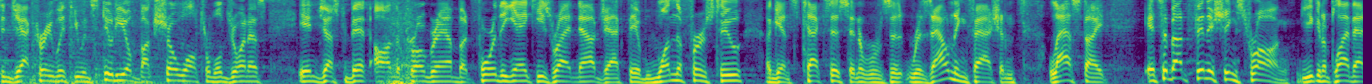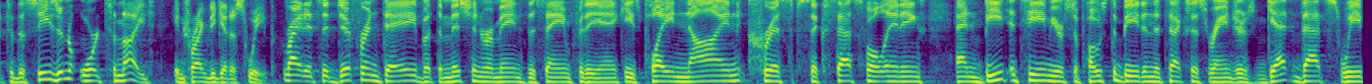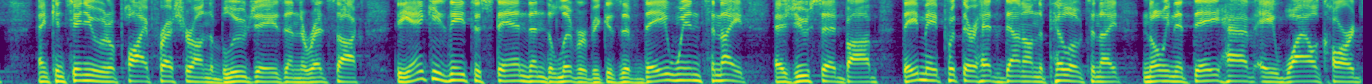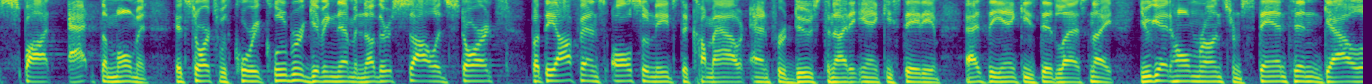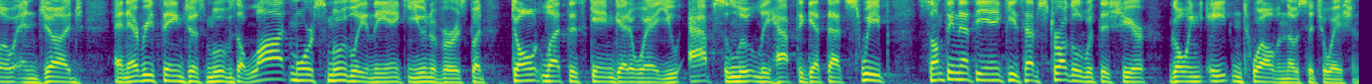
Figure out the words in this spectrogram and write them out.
And Jack Curry with you in studio. Buck Showalter will join us in just a bit on the program. But for the Yankees right now, Jack, they have won the first two against Texas in a resounding fashion last night. It's about finishing strong. You can apply that to the season or tonight in trying to get a sweep. Right. It's a different day, but the mission remains the same for the Yankees. Play nine crisp, successful innings and beat a team you're supposed to beat in the Texas Rangers. Get that sweep and continue to apply pressure on the Blue Jays and the Red Sox. The Yankees need to stand and deliver because if they win tonight, as you said, Bob, they may put their heads down on the pillow tonight knowing that they have a wild card spot at the moment. It starts with Corey Kluber giving them another solid start. But the offense also needs to come out and produce tonight at Yankee Stadium, as the Yankees did last night. You get home runs from Stanton, Gallo, and Judge, and everything just moves a lot more smoothly in the Yankee universe. But don't let this game get away. You absolutely have to get that sweep, something that the Yankees have struggled with this year, going 8 and 12 in those situations.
